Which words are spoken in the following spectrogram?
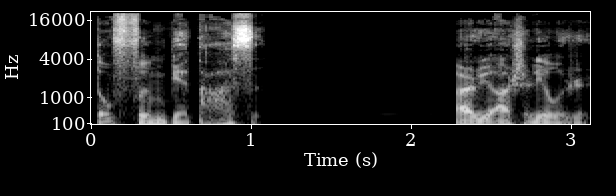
都分别打死。二月二十六日，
